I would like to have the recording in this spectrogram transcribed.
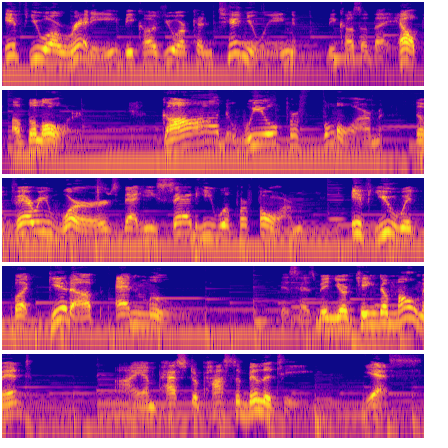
if you are ready because you are continuing because of the help of the Lord. God will perform the very words that He said He will perform if you would but get up and move. This has been your kingdom moment. I am Pastor Possibility. Yes.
